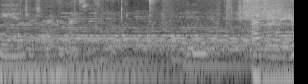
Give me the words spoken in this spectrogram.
and just of nice And yeah, that's our view.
